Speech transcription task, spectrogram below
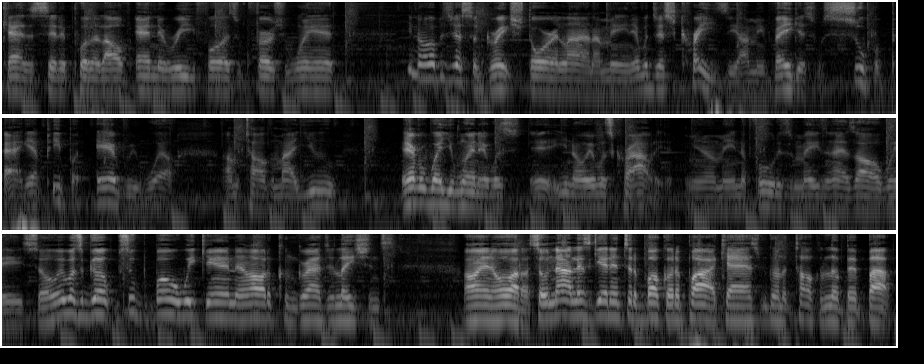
Kansas City pulled it off. Andy Reid for his first win. You know, it was just a great storyline. I mean, it was just crazy. I mean, Vegas was super packed. Yeah, people everywhere. I'm talking about you. Everywhere you went, it was, it, you know, it was crowded. You know I mean? The food is amazing as always. So it was a good Super Bowl weekend, and all the congratulations are in order. So now let's get into the bulk of the podcast. We're gonna talk a little bit about,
